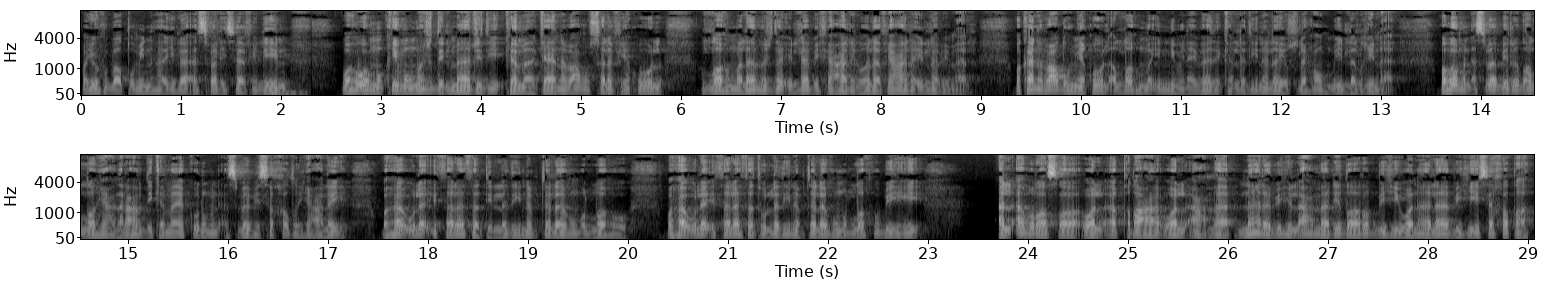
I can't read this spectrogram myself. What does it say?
ويهبط منها إلى أسفل سافلين وهو مقيم مجد الماجد كما كان بعض السلف يقول اللهم لا مجد إلا بفعال ولا فعال إلا بمال. وكان بعضهم يقول اللهم إني من عبادك الذين لا يصلحهم إلا الغنى. وهو من أسباب رضا الله عن العبد كما يكون من أسباب سخطه عليه. وهؤلاء الثلاثة الذين ابتلاهم الله وهؤلاء الثلاثة الذين ابتلاهم الله به الأبرص والأقرع والأعمى. نال به الأعمى رضا ربه ونال به سخطه.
